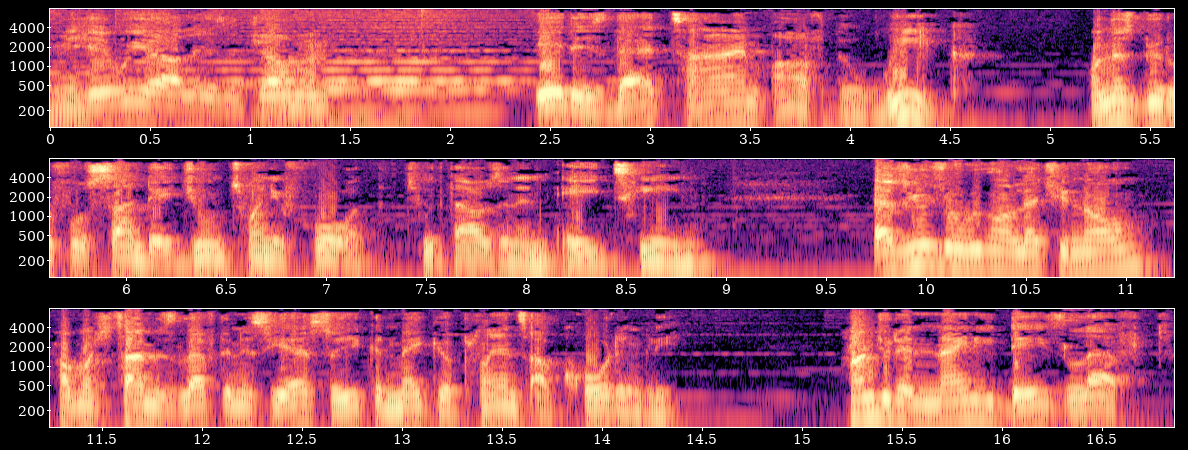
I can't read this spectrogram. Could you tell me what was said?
And here we are, ladies and gentlemen. It is that time of the week. On this beautiful Sunday, June 24th, 2018. As usual, we're going to let you know how much time is left in this year so you can make your plans accordingly. 190 days left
